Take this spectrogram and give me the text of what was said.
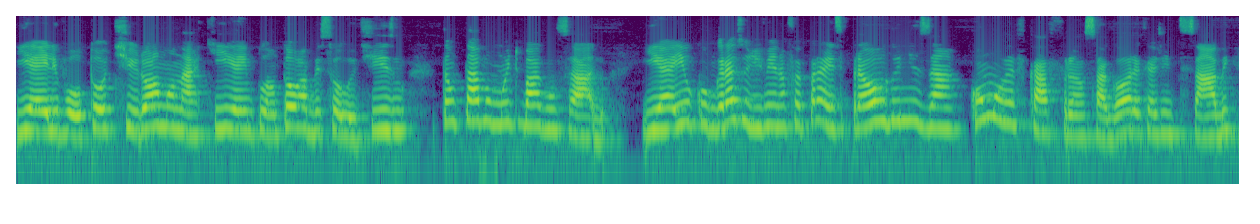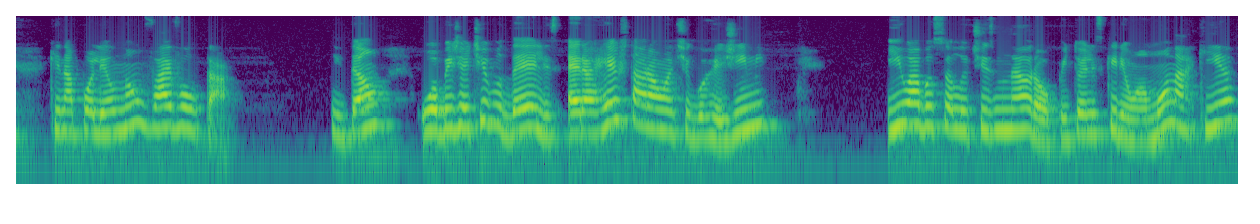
e aí ele voltou, tirou a monarquia, implantou o absolutismo, então estava muito bagunçado. E aí o Congresso de Viena foi para isso, para organizar como vai ficar a França agora que a gente sabe que Napoleão não vai voltar. Então, o objetivo deles era restaurar o antigo regime, e o absolutismo na Europa. Então eles queriam uma monarquia,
